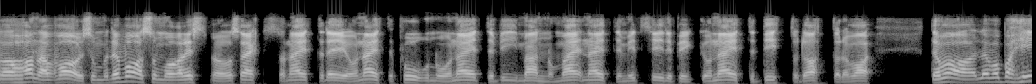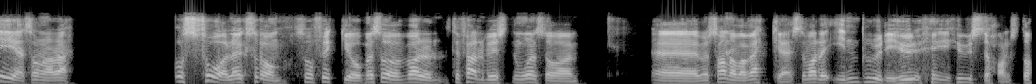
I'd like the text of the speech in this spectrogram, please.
var, han der var jo som, det var som moralisme og sex og nei til det og nei til porno og nei til vi menn og nei til midtsidepikk og nei til ditt og datt. og det var, det var, det var bare helt sånn av det. Og så liksom så fikk jo Men så var det tilfeldigvis noen som eh, Mens han var vekkreist, så var det innbrudd i, hu, i, huset hans. da.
